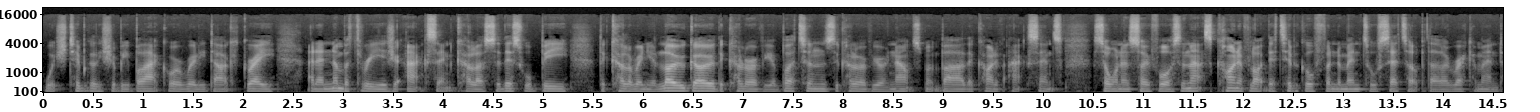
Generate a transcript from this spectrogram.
which typically should be black or a really dark gray. And then number three is your accent color. So this will be the color in your logo, the color of your buttons, the color of your announcement bar, the kind of accents, so on and so forth. And that's kind of like the typical fundamental setup that I recommend.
